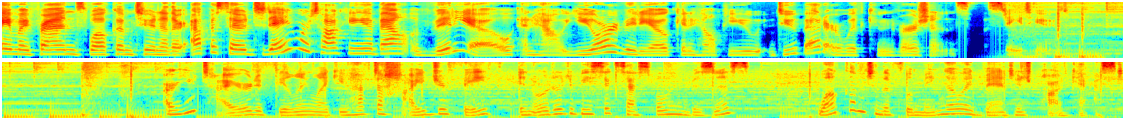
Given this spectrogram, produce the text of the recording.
Hey, my friends, welcome to another episode. Today, we're talking about video and how your video can help you do better with conversions. Stay tuned. Are you tired of feeling like you have to hide your faith in order to be successful in business? Welcome to the Flamingo Advantage podcast,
